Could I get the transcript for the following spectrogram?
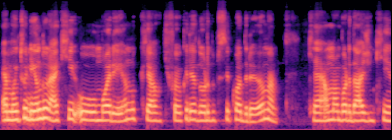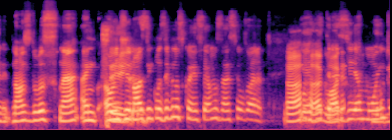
É muito lindo, né, que o Moreno, que, é, que foi o criador do psicodrama, que é uma abordagem que nós duas, né, Sim. onde nós inclusive nos conhecemos, né, Silvana? Aham, e ele glória, trazia muito.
